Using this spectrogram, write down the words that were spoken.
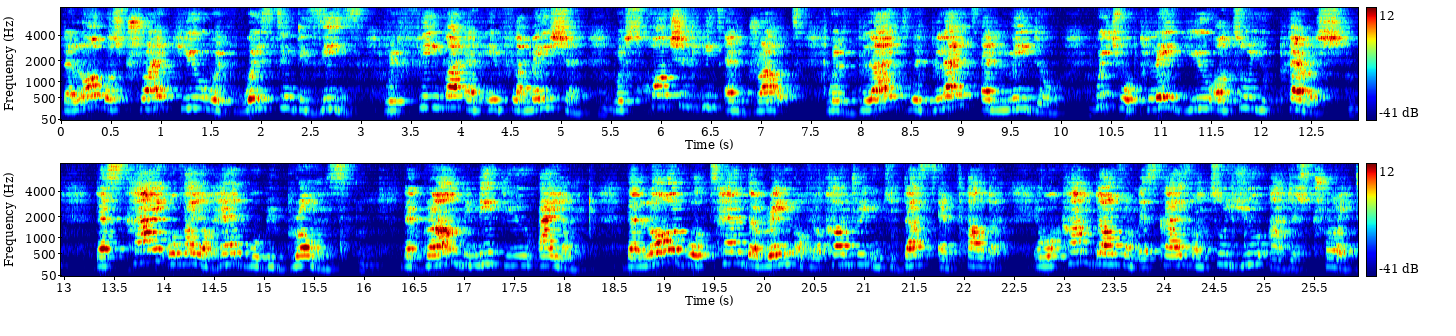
The Lord will strike you with wasting disease with fever and inflammation, with scorching heat and drought, with blight, with blight and meadow, which will plague you until you perish. The sky over your head will be bronze, the ground beneath you iron. The Lord will turn the rain of your country into dust and powder. It will come down from the skies until you are destroyed.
